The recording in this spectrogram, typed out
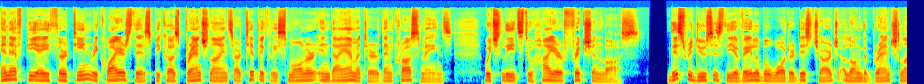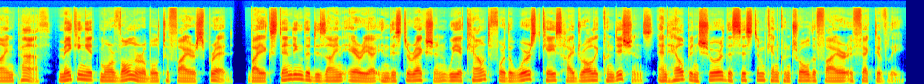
NFPA 13 requires this because branch lines are typically smaller in diameter than cross mains, which leads to higher friction loss. This reduces the available water discharge along the branch line path, making it more vulnerable to fire spread. By extending the design area in this direction, we account for the worst case hydraulic conditions and help ensure the system can control the fire effectively.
